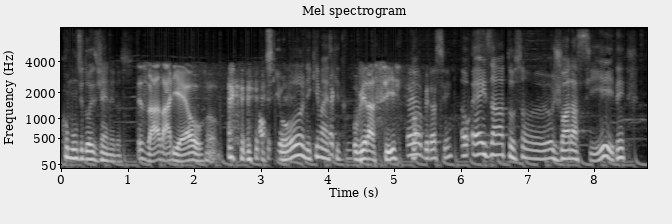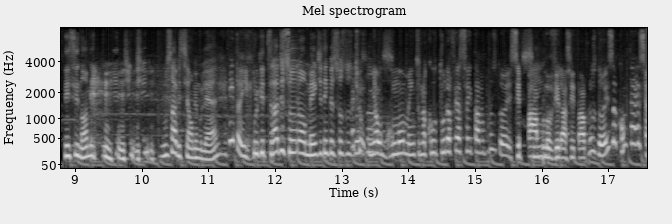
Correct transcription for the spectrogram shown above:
comuns de dois gêneros. Exato, Ariel, Alcione, que mais? Que... o Biraci. É, o Biraci. É, exato. São, o Joaraci, tem, tem esse nome que a gente não sabe se é homem ou mulher. Então, e, Porque tradicionalmente tem pessoas dos é, dois tipo, em nomes. algum momento na cultura foi aceitável pros dois. Se Sim. Pablo virar aceitável pros dois, acontece.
